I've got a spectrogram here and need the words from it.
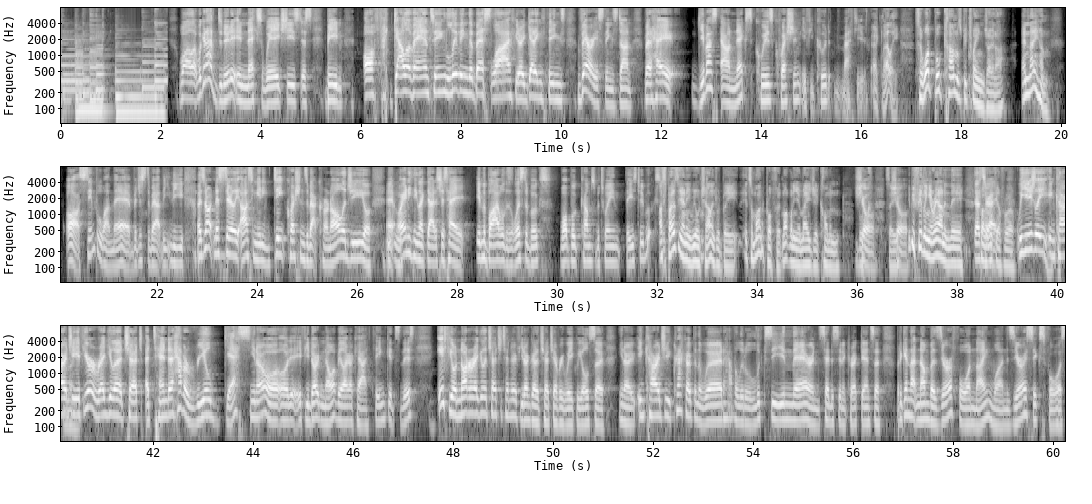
Well, uh, we're going to have Danuta in next week. She's just been off gallivanting, living the best life, you know, getting things, various things done. But hey, give us our next quiz question if you could, Matthew. Uh, gladly. So, what book comes between Jonah and Nahum? Oh, simple one there, but just about the, the, it's not necessarily asking any deep questions about chronology or, uh, or anything like that. It's just, hey, in the Bible, there's a list of books. What book comes between these two books? I suppose the only real challenge would be it's a minor prophet, not one of your major common. Sure, So sure. you'd be fiddling around in there That's trying to right. look out for a we usually encourage you, if you're a regular church attender, have a real guess, you know, or, or if you don't know it, be like, okay, I think it's this. If you're not a regular church attender, if you don't go to church every week, we also, you know, encourage you, crack open the word, have a little look-see in there and send us in a correct answer. But again, that number 0491 064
